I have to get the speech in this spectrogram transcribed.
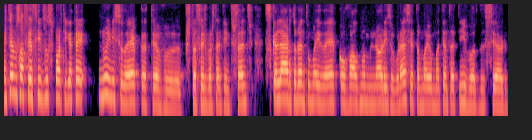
Em termos ofensivos, o Sporting até no início da época teve prestações bastante interessantes. Se calhar durante o meio da época houve alguma menor exuberância, também uma tentativa de ser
